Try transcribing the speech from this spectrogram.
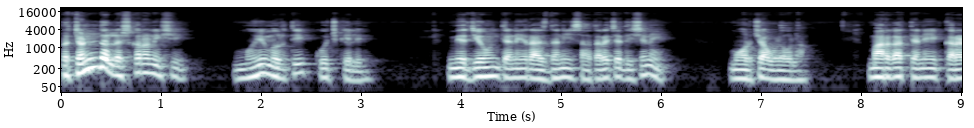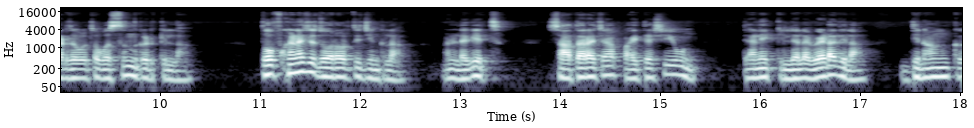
प्रचंड लष्करानिशी मोहिमेवरती कूच केले. मिरजेहून त्याने राजधानी साताऱ्याच्या दिशेने मोर्चा वळवला. मार्गात त्याने कराडजवळचा वसंतगड किल्ला तोफखान्याच्या जोरावरती जिंकला आणि लगेच साताऱ्याच्या पायथ्याशी येऊन त्याने किल्ल्याला वेढा दिला. दिनांक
